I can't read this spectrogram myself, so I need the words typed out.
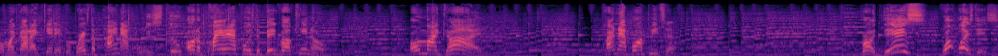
Oh my god, I get it. But where's the pineapple? You stupid. Oh, the pineapple is the big volcano. Oh my god. Pineapple on pizza. Bro, this? What was this?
